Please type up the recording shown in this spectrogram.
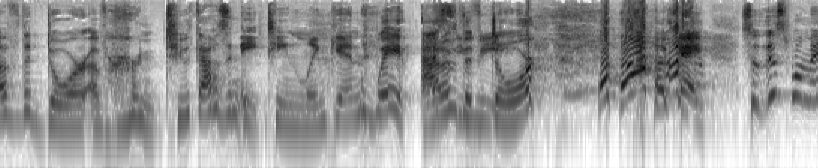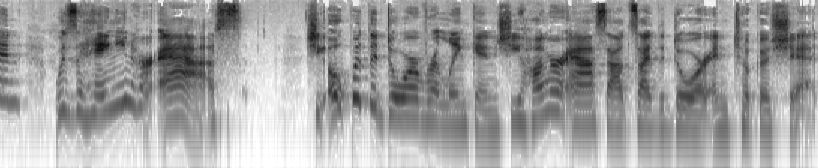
of the door of her 2018 Lincoln. Wait, out of the door? okay, so this woman was hanging her ass. She opened the door of her Lincoln. She hung her ass outside the door and took a shit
